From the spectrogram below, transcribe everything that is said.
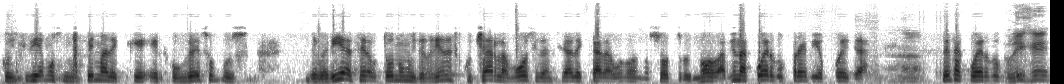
coincidíamos en el tema de que el Congreso pues debería ser autónomo y debería escuchar la voz y la necesidad de cada uno de nosotros no había un acuerdo previo pues ya. Ese acuerdo pues, dije.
